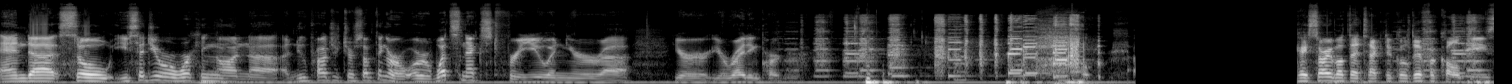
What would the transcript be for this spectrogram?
and uh, so you said you were working on uh, a new project or something or, or what's next for you and your uh, your your writing partner Okay, sorry about that technical difficulties,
